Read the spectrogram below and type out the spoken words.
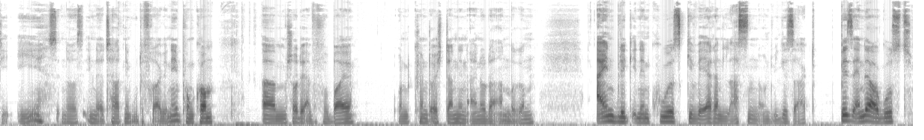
.de ist in der Tat eine gute Frage. Nee, .com. Ähm, schaut ihr einfach vorbei und könnt euch dann den ein oder anderen Einblick in den Kurs gewähren lassen. Und wie gesagt, bis Ende August,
